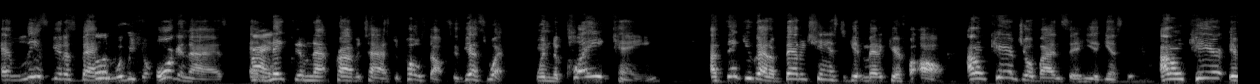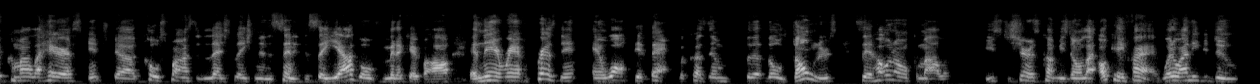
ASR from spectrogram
at least get us back where we can organize and right. make them not privatize the post office. Because guess what? When the plague came, I think you got a better chance to get Medicare for all. I don't care if Joe Biden said he against it. I don't care if Kamala Harris uh, co-sponsored legislation in the Senate to say, yeah, I'll go for Medicare for all, and then ran for president and walked it back because them those donors said, hold on, Kamala, these insurance companies don't like, okay, fine. What do I need to do?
